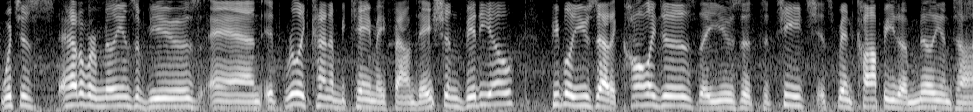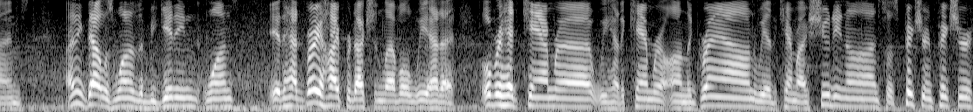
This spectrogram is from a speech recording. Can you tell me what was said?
which has had over millions of views, and it really kind of became a foundation video. People use that at colleges, they use it to teach. It's been copied a million times. I think that was one of the beginning ones. It had very high production level. We had an overhead camera, we had a camera on the ground, we had the camera I was shooting on, so it's picture in picture.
